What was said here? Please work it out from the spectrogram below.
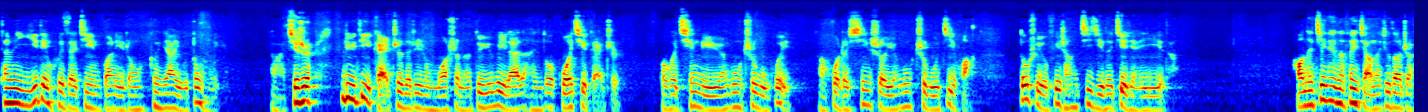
他们一定会在经营管理中更加有动力。啊，其实绿地改制的这种模式呢，对于未来的很多国企改制，包括清理员工持股会啊，或者新设员工持股计划，都是有非常积极的借鉴意义的。好，那今天的分享呢就到这，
